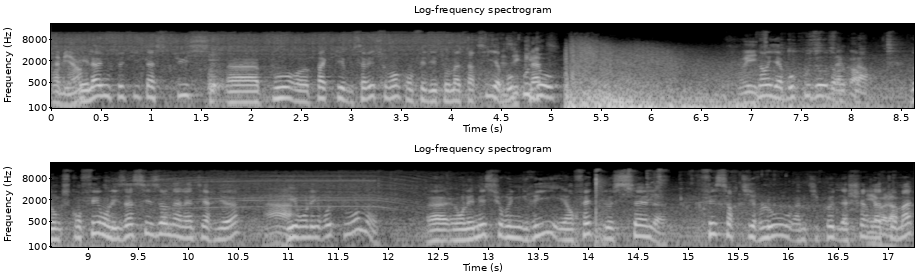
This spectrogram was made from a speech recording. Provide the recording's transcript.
Très bien. Et là, une petite astuce pour ait- Vous savez souvent qu'on fait des tomates farcies, il y a Elles beaucoup d'eau. Oui. Non, il y a beaucoup d'eau dans le plat. Donc ce qu'on fait, on les assaisonne à l'intérieur Ah. et on les retourne. Euh, on les met sur une grille et en fait le sel fait sortir l'eau un petit peu de la chair Et de la voilà. tomate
